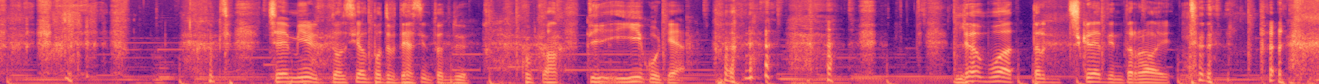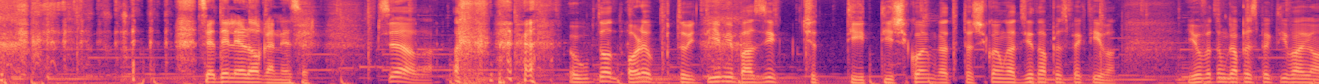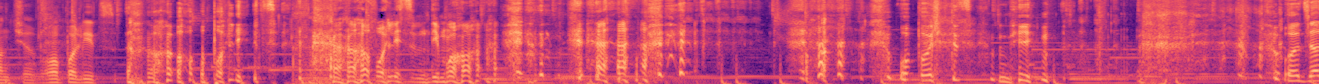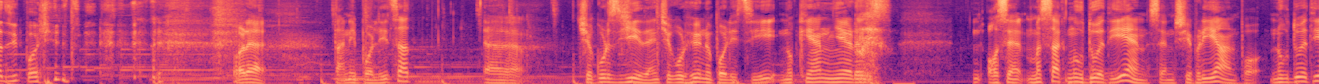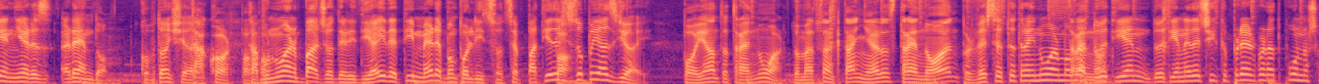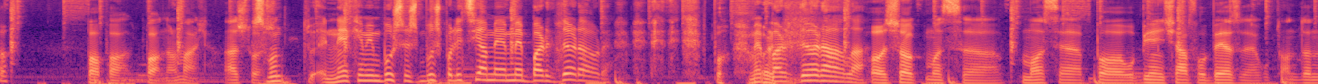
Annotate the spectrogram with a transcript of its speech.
Ç'e mirë do sjell po të vdesim të dy. Kupton? Ti i ikur je. Lër mua të shkretin të rroj Se del rroga nesër Pse vëlla E kupton, ore, të jemi bazik Që t'i, t'i shikojmë nga, të shikojmë nga të gjitha perspektivat Jo vetëm nga perspektiva jonë që o polic, o polic. o polic më ndihmo. O polic, ndihmo. O xhaxhi polic. Ore, tani policat ë që kur zgjidhen, që kur hyjnë në polici, nuk janë njerëz ose më saktë nuk duhet të jenë, se në Shqipëri janë, po nuk duhet të jenë njerëz random. Kupton që Dakord, po. Ka po. punuar në baxho deri dje ai dhe ti merr e bën polic sot, se patjetër Po. që s'do bëj asgjë. ai. Po janë të trajnuar, domethënë këta njerëz trajnohen. Përveç se të trajnuar më vjen, duhet të jenë, duhet të jenë edhe çik të prerë për atë punë shok. Po po, po normal, ashtu është. S'mund ne kemi mbush, është mbush policia me me barkderra ore. Po, me barkderra o lla. Po shok mos mos po u biem në qafë obezëve, e kupton, do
